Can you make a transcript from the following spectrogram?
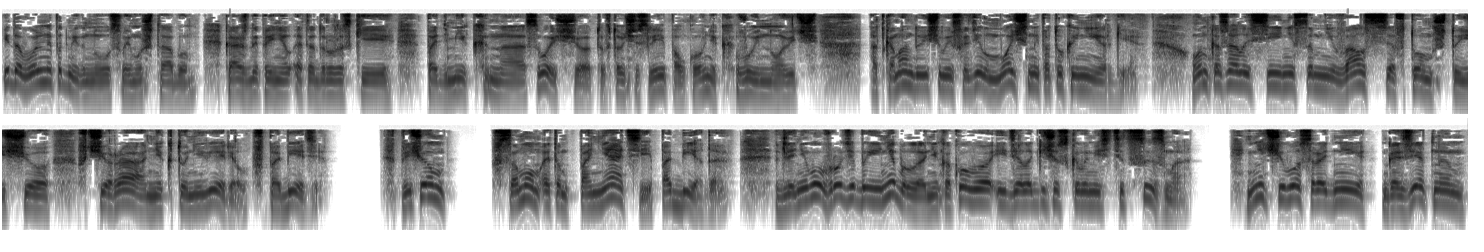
и довольно подмигнул своему штабу. Каждый принял этот дружеский подмиг на свой счет, в том числе и полковник Вуйнович. От командующего исходил мощный поток энергии. Он, казалось, и не сомневался в том, что еще вчера никто не верил в победе. Причем в самом этом понятии победа для него вроде бы и не было никакого идеологического мистицизма, ничего сродни газетным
